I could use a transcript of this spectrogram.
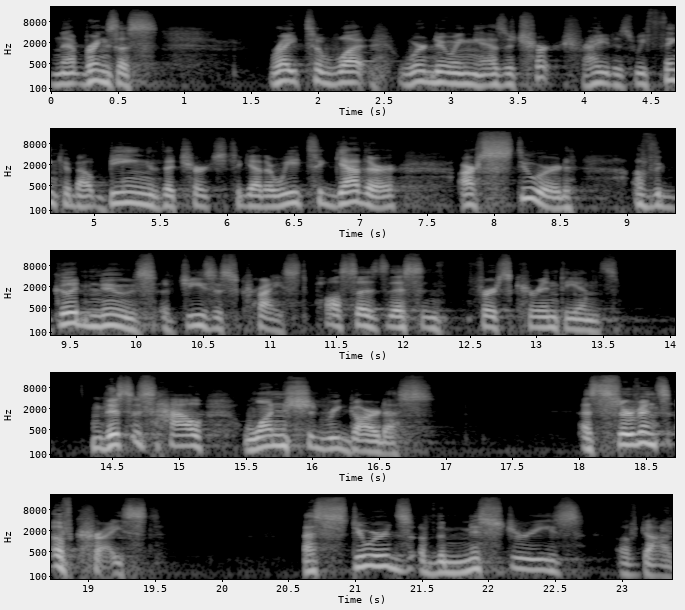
And that brings us right to what we're doing as a church, right? As we think about being the church together, we together are steward of the good news of Jesus Christ. Paul says this in 1 Corinthians. This is how one should regard us as servants of Christ as stewards of the mysteries of God.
